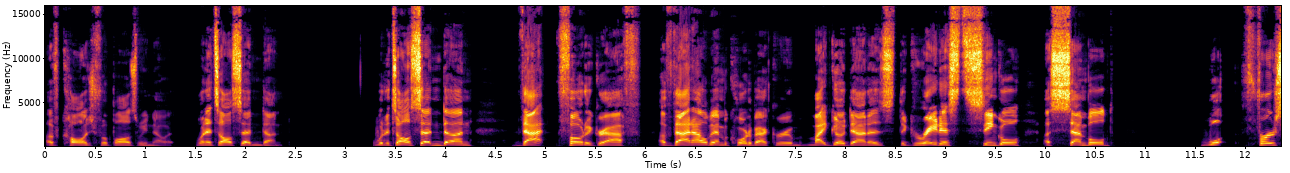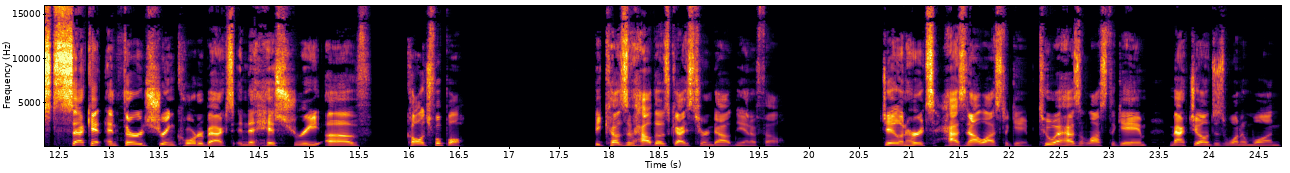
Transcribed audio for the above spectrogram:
of college football as we know it when it's all said and done. When it's all said and done, that photograph of that Alabama quarterback room might go down as the greatest single assembled first, second, and third string quarterbacks in the history of college football because of how those guys turned out in the NFL. Jalen Hurts has not lost a game. Tua hasn't lost a game. Mac Jones is one and one.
